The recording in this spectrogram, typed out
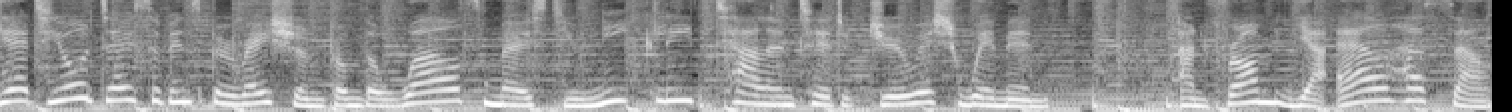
get your dose of inspiration from the world's most uniquely talented Jewish women and from Yael herself.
